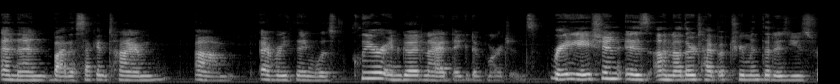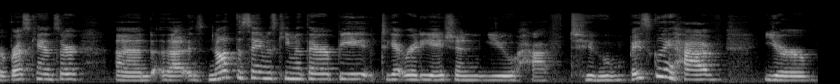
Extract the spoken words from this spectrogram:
And then by the second time, um, everything was clear and good and I had negative margins. Radiation is another type of treatment that is used for breast cancer and that is not the same as chemotherapy. To get radiation you have to basically have your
